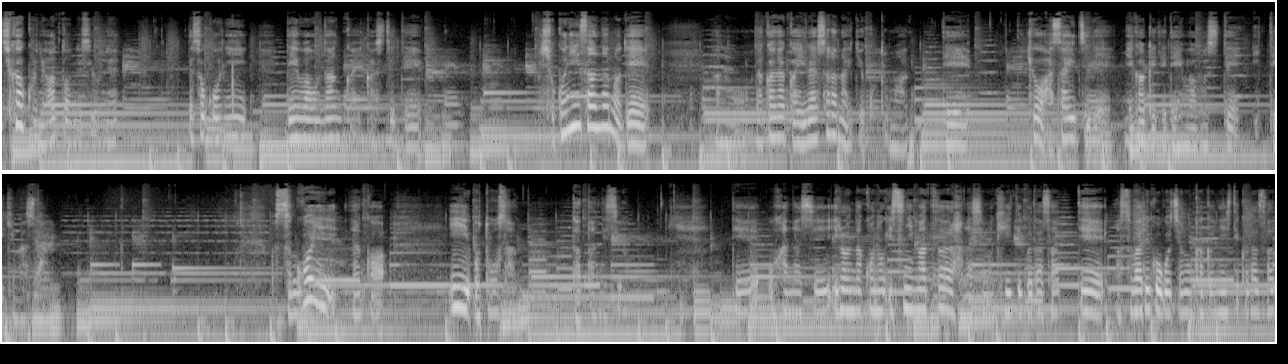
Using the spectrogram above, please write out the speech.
近くにあったんですよね。でそこに電話を何回かしてて職人さんなのであのなかなかいらっしゃらないということもあって今日朝一でめがけて電話をして行ってきました。すごいなんかいいお父さんだったんですよ。でお話いろんなこの椅子にまつわる話も聞いてくださって、ま、座り心地も確認してくださっ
